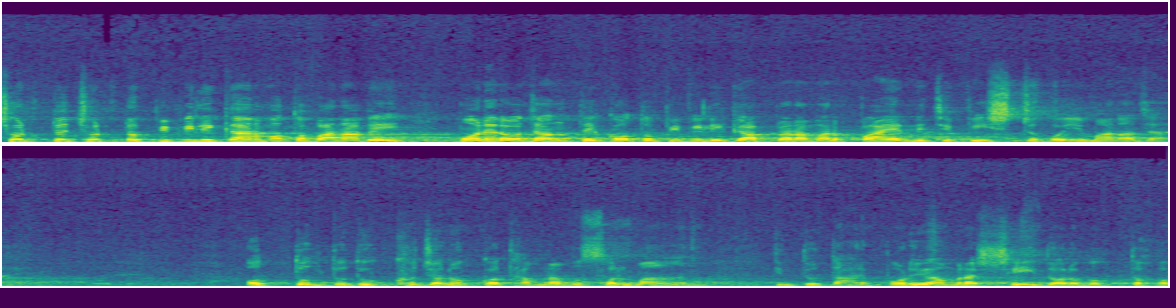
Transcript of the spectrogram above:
ছোট্ট ছোট্ট পিপিলিকার মতো বানাবে। মনের অজান্তে কত পিপিলিকা আপনার আমার পায়ের নিচে পিষ্ট হয়ে মারা যায়। অত্যন্ত দুঃখজনক কথা আমরা মুসলমান, কিন্তু তারপরেও আমরা সেই দলভুক্ত হব।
